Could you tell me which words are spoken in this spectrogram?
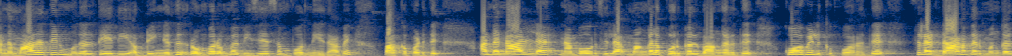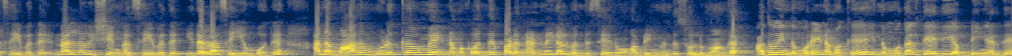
அந்த மாதத்தின் முதல் தேதி அப்படிங்கிறது ரொம்ப ரொம்ப விசேஷம் பொருந்தியதாகவே பார்க்கப்படுது. அந்த நாளில் நம்ம ஒரு சில மங்கள பொருட்கள் வாங்குறது கோவிலுக்கு போகிறது சில தான தர்மங்கள் செய்வது நல்ல விஷயங்கள் செய்வது இதெல்லாம் செய்யும்போது அந்த மாதம் முழுக்கவுமே நமக்கு வந்து பல நன்மைகள் வந்து சேரும் அப்படின்னு வந்து சொல்லுவாங்க. அதுவும் இந்த முறை நமக்கு இந்த முதல் தேதி அப்படிங்கிறது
